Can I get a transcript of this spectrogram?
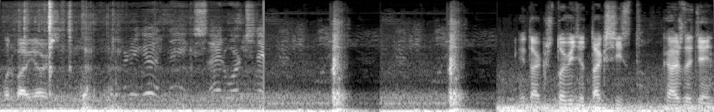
what about yours? Pretty good, thanks. I had work today. Итак, что видит таксист каждый день?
